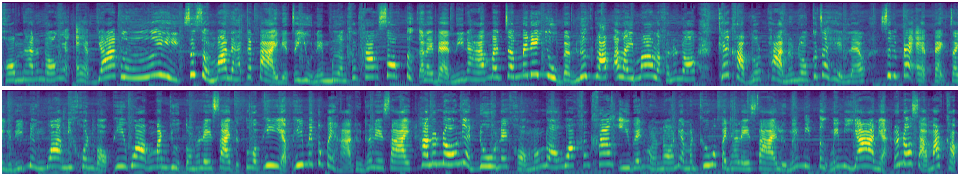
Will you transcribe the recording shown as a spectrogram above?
คอมนะคะน้องๆยังแอบยากเลย ซึ่งส่วนมากนะคะกระต่ายเนี่ยจะอยู่ในเมืองข้างๆซอกตึกอะไรแบบนี้นะคะ มันจะไม่ได้อยู่แบบลึกลับอะไรมากหรอกค่ะน้องๆแค่ขับรถผ่านน้องๆก็จะเห็นแล้ว ซึ่งพี่แป้แอบแปลกใจอยู่นิดนึงว่ามีคนบอกพี่ว่ามันอยู่ตรงทะเลทรายแต่ตัวพี่อะพี่ไม่ต้องไปหาถึงทะเลทรายถ้าน้องๆเนี่ยดูในของน้องๆว่าข้างๆอีเวนต์ของน้องๆเนี่ยมันคือว่าเป็นทะเลทรายหรือไม่มีตึกไม่มีหญ้าเนี่ยน้องๆสามารถขับ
